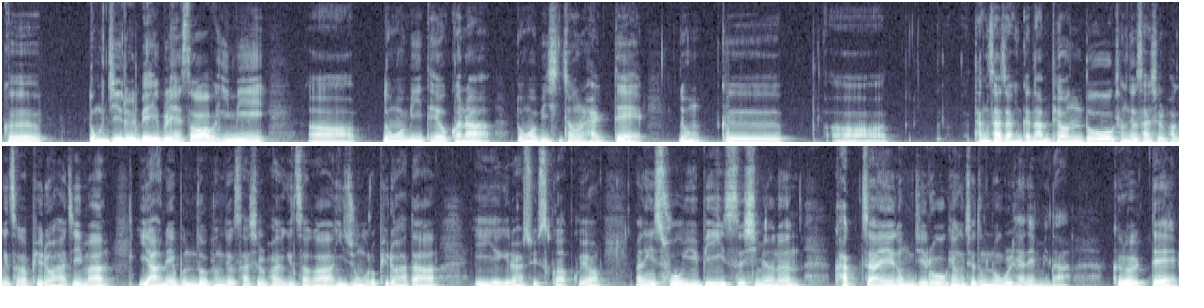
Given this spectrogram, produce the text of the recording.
그 농지를 매입을 해서 이미 어, 농업이 되었거나 농업인 신청을 할때 농그 어, 당사자, 그러니까 남편도 경제사실 확인서가 필요하지만 이 아내분도 경제사실 확인서가 이중으로 필요하다 이 얘기를 할 수 있을 것 같고요. 만약에 수입이 있으시면은 각자의 농지로 경제 등록을 해야 됩니다. 그럴 때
